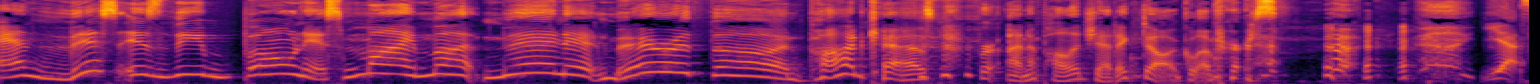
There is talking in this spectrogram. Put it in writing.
And this is the bonus My Mutt Minute Marathon podcast for unapologetic dog lovers. Yes.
